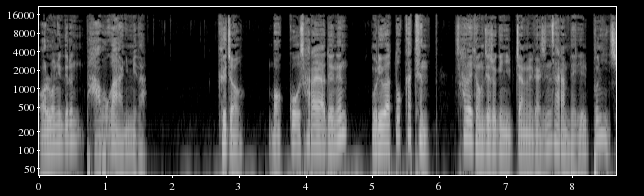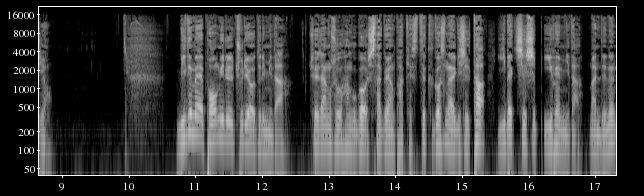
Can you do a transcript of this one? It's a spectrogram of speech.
언론인들은 바보가 아닙니다. 그저 먹고 살아야 되는 우리와 똑같은 사회 경제적인 입장을 가진 사람들일 뿐이지요. 믿음의 범위를 줄여드립니다. 최장수 한국어 시사교양 팟캐스트 그것은 알기 싫다 272회입니다. 만드는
